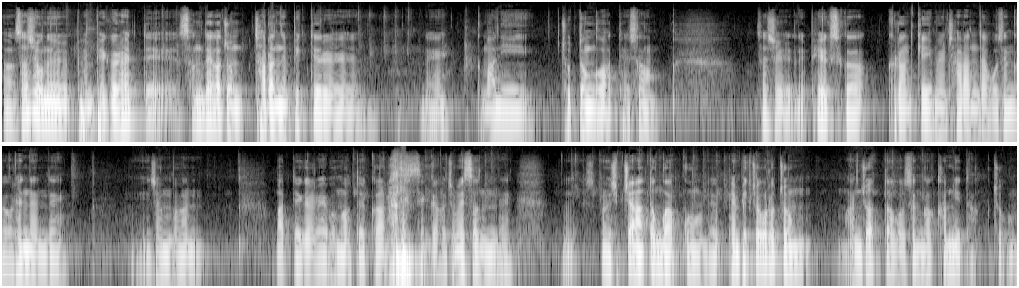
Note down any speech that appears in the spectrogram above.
어, 사실 오늘 뱀픽을 할 때 상대가 좀 잘하는 픽들을 네, 그 많이 줬던 것 같아서 사실 네, PX가 그런 게임을 잘한다고 생각을 했는데 이제 한번 맞대결을 해보면 어떨까라는 생각을 좀 했었는데 어, 쉽지 않았던 것 같고 네, 뱀픽적으로 좀 안 좋았다고 생각합니다. 조금.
